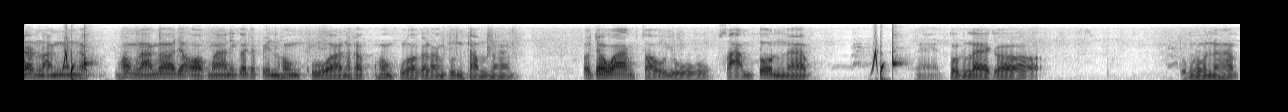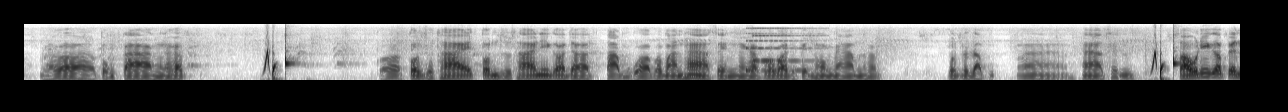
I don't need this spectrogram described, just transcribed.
ด้านหลังกันครับ ห้องหลังก็จะออกมานี่ก็จะเป็นห้องครัวนะครับ ห้องครัวกำลังเพิ่งทำนะครับ ก็จะวางเสาอยู่สามต้นนะครับต้นแรกก็ ตรงนู้นนะครับ แล้วก็ตรงกลางนะครับ ก็ต้นสุดท้าย ต้นสุดท้ายนี่ก็จะต่ำกว่าประมาณห้าเซนนะครับ เพราะว่าจะเป็นห้องน้ำนะครับ ลดระดับอ่าห้าเซนเสานี่ก็เป็น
